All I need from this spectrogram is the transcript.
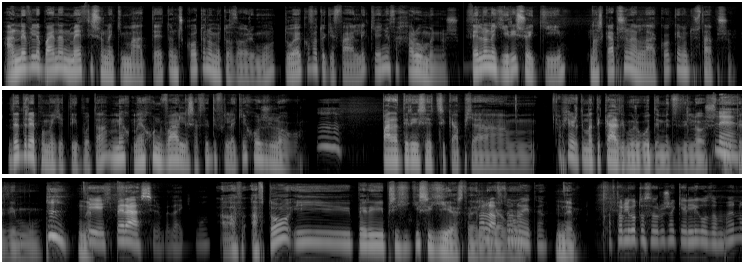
Αν έβλεπα έναν μέθησο να κοιμάται, τον σκότωνα με το δόρυ μου, του έκοβα το κεφάλι και ένιωθα χαρούμενος. Θέλω να γυρίσω εκεί, να σκάψω ένα λάκκο και να τους στάψω. Δεν τρέπομαι για τίποτα, με, έχ- με έχουν βάλει σε αυτή τη φυλακή χωρίς λόγο. Μμμ. Παρατηρήσει έτσι κάποια, κάποια ερωτηματικά δημιουργούνται με τις δηλώσεις του, Ναι. ρε παιδί μου. Ναι. Τι έχει περάσει, ρε παιδάκι μου. Α- αυτό ή περί ψυχικής υγείας θα έλεγα Καλά, αυτό εγώ. εννοείται. Ναι. Αυτό λίγο το θεωρούσα και λίγο δομένο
